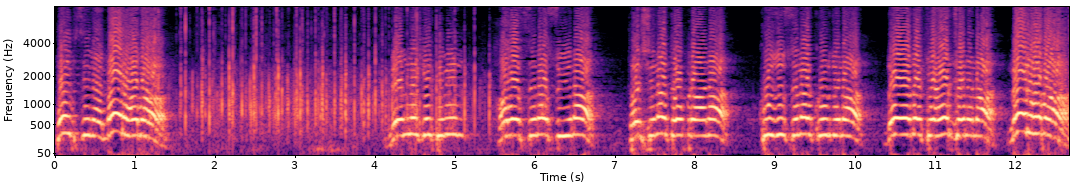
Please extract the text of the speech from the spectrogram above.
hepsine merhaba. Memleketimin havasına, suyuna, taşına, toprağına, kuzusuna, kurduna, doğadaki her canına merhaba.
